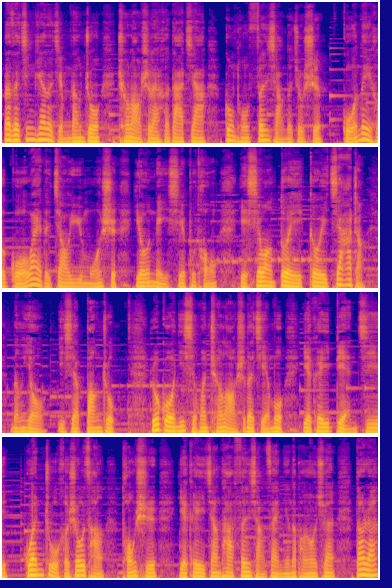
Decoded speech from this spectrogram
那在今天的节目当中，程老师来和大家共同分享的就是国内和国外的教育模式有哪些不同，也希望对各位家长能有一些帮助。如果你喜欢程老师的节目，也可以点击关注和收藏，同时也可以将它分享在您的朋友圈。当然，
